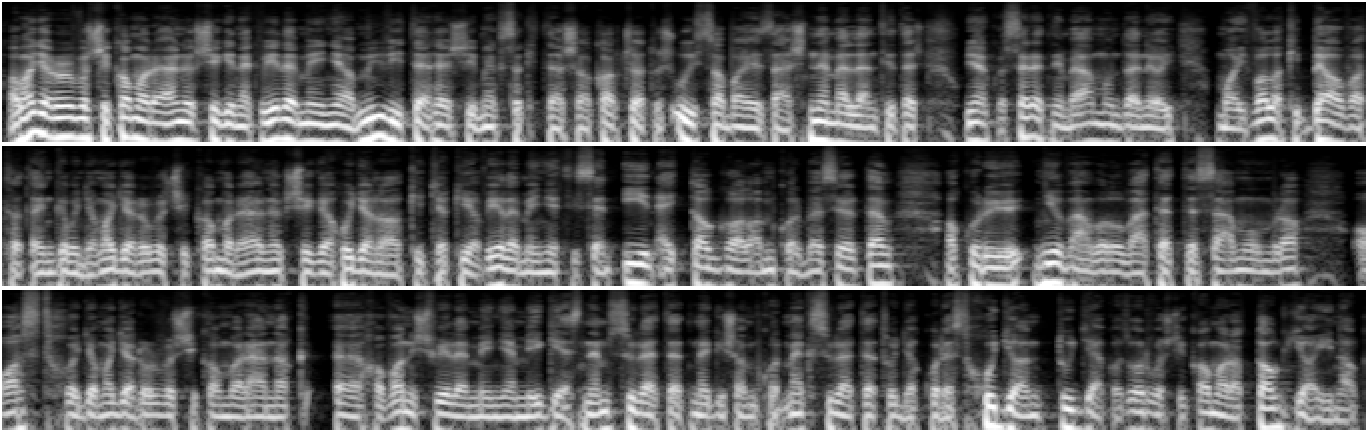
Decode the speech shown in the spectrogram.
A Magyar Orvosi Kamara elnökségének véleménye a művi terhesség megszakítással kapcsolatos új szabályozás nem ellentétes. Ugyanakkor szeretném elmondani, hogy majd valaki beavathat engem, hogy a Magyar Orvosi Kamara elnöksége hogyan alakítja ki a véleményét, hiszen én egy taggal, amikor beszéltem, akkor ő nyilvánvalóvá tette számomra azt, hogy a Magyar Orvosi Kamarának, eh, ha van is véleménye, még ez nem született meg, és amikor megszületett, hogy akkor ezt hogyan tudják az orvosi kamara tagjainak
